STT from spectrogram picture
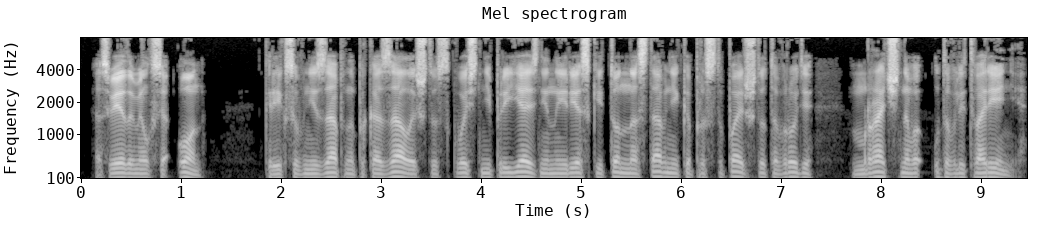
— осведомился он. Криксу внезапно показалось, что сквозь неприязненный резкий тон наставника проступает что-то вроде мрачного удовлетворения.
